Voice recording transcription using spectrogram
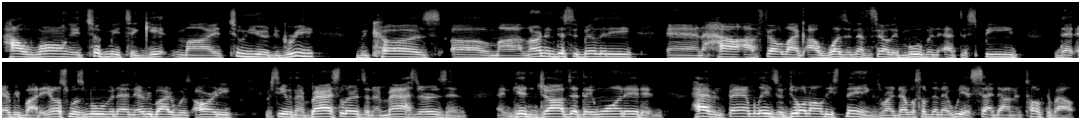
how long it took me to get my two year degree because of my learning disability and how I felt like I wasn't necessarily moving at the speed that everybody else was moving at and everybody was already receiving their bachelors and their masters and and getting jobs that they wanted and having families and doing all these things right? That was something that we had sat down and talked about.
